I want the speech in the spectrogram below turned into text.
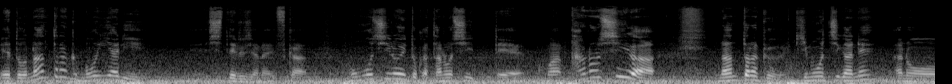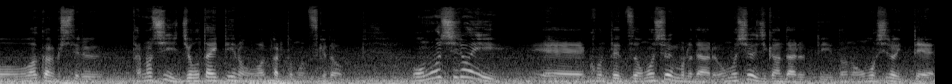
えーと、なんとなくぼんやりしてるじゃないですか。面白いとか楽しいって、まあ、楽しいはなんとなく気持ちがね、あのワクワクしてる楽しい状態っていうのも分かると思うんですけど面白い、えー、コンテンツ面白いものである面白い時間であるっていうのの面白いって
